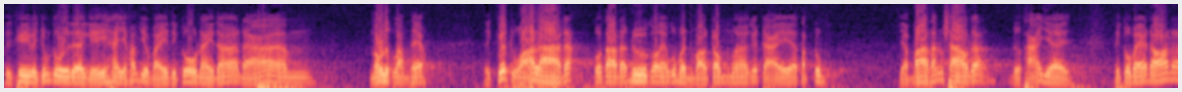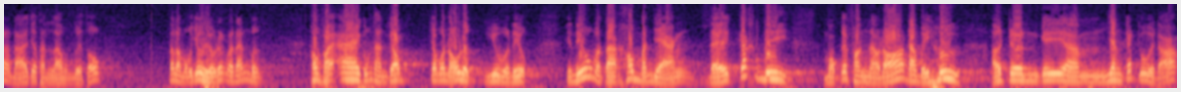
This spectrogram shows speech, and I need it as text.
Thì khi mà chúng tôi đề nghị hai giải pháp như vậy thì cô này đã đã nỗ lực làm theo. Thì kết quả là đó cô ta đã đưa con em của mình vào trong ờ, cái trại ờ, tập trung. Và ba tháng sau đó được thả về thì cô bé đó, đó đã trở thành là một người tốt. Đó là một dấu hiệu rất là đáng mừng. Không phải ai cũng thành công trong cái nỗ lực như vừa nêu nhưng nếu mà ta không mạnh dạng để cắt đi một cái phần nào đó đang bị hư ở trên cái um, nhân cách của người đó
